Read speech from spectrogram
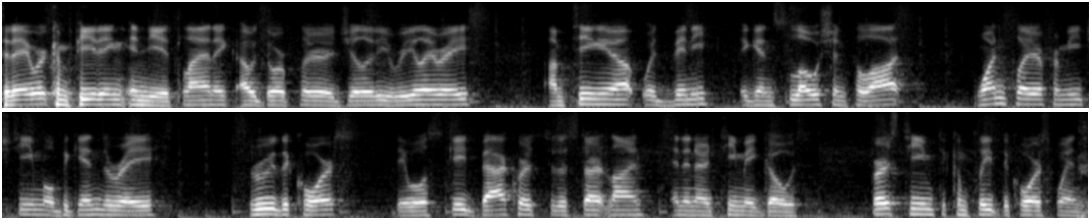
Today we're competing in the Atlantic Outdoor Player Agility Relay Race. I'm teaming up with Vinny against Loesch and Pilote. One player from each team will begin the race through the course. They will skate backwards to the start line and then our teammate goes. First team to complete the course wins.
